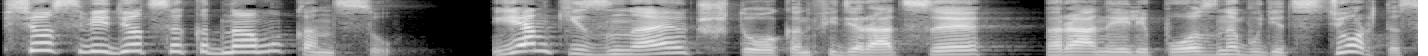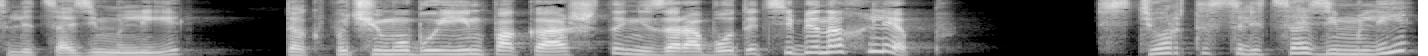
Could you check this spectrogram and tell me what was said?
Все сведется к одному концу — Янки знают, что конфедерация рано или поздно будет стерта с лица земли, так почему бы им пока что не заработать себе на хлеб? Стерта с лица земли?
